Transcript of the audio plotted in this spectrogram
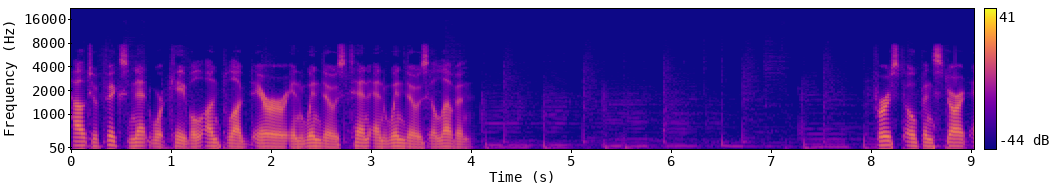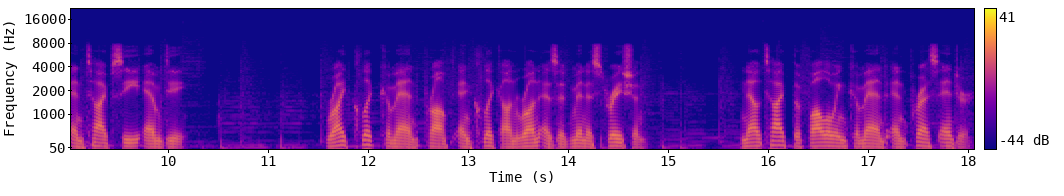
How to fix network cable unplugged error in Windows 10 and Windows 11. First open Start and type CMD. Right-click Command Prompt and click on Run as Administration. Now type the following command and press Enter.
